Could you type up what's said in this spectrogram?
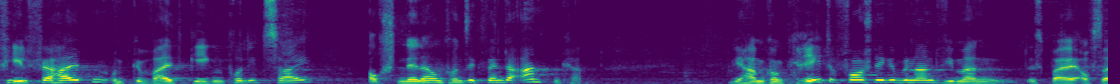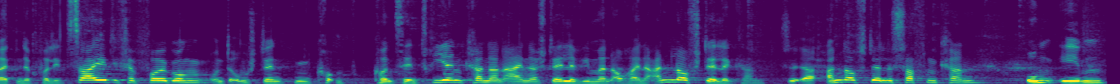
Fehlverhalten und Gewalt gegen Polizei auch schneller und konsequenter ahnden kann. Wir haben konkrete Vorschläge benannt, wie man es auf Seiten der Polizei die Verfolgung unter Umständen konzentrieren kann an einer Stelle, wie man auch eine Anlaufstelle, kann, äh, Anlaufstelle schaffen kann, um eben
